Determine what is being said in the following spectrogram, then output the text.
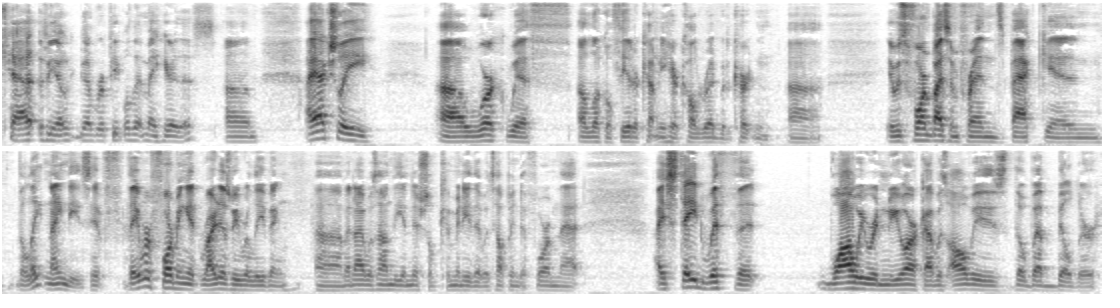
cat, you know, number of people that may hear this. Um, I actually uh, work with a local theater company here called Redwood Curtain. Uh, it was formed by some friends back in the late '90s. If they were forming it right as we were leaving, um, and I was on the initial committee that was helping to form that. I stayed with it while we were in New York. I was always the web builder.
